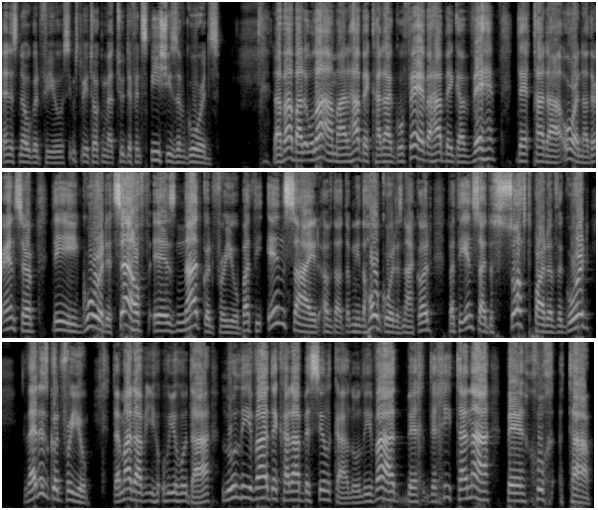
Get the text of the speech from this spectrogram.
then it's no good for you. Seems to be talking about two different species of gourds. Rava bar Ula amar habekara gufe v'habegaveh dekara. Or another answer, the gourd itself is not good for you, but the inside of the, I mean, the whole gourd is not good, but the inside, the soft part of the gourd, that is good for you. Damarav Yehuda, lulivad dekara besilka, lulivad dechitana bechuchta.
